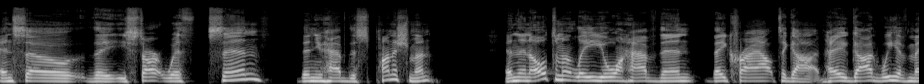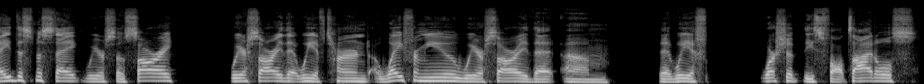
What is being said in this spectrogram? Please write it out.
And so they, you start with sin, then you have this punishment. And then ultimately, you will have then they cry out to God, Hey, God, we have made this mistake. We are so sorry. We are sorry that we have turned away from you. We are sorry that um, that we have worshiped these false idols.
